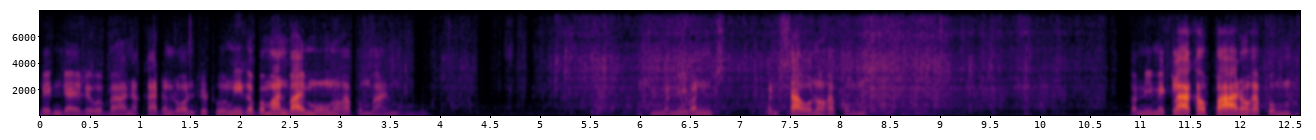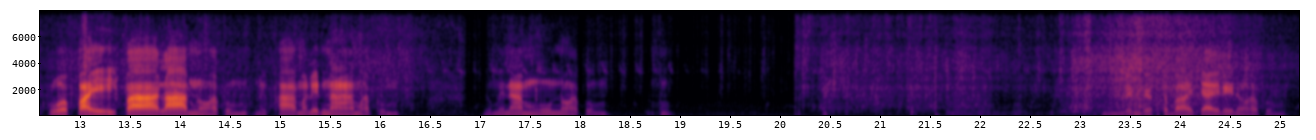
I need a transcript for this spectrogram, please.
เล่นใหญ่เลยว่าบานอากาศร้อนๆช่วงนี้ก็ประมาณบ่ายโมงเนาะครับ ผมบ่ายโมงวันนี้วันวันเสาร์เนาะครับ ผม ตอนนี้ไม่กล้าเข้าป่าเนาะครับ ผมกลัวไฟป่าลามเนาะครับ ผมเลยพามาเล่นน้ำครับ ผมอยู่แม่น้ำมูลเนาะครับ ผมเล่นแบบสบายใจเลยเนาะครับผม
